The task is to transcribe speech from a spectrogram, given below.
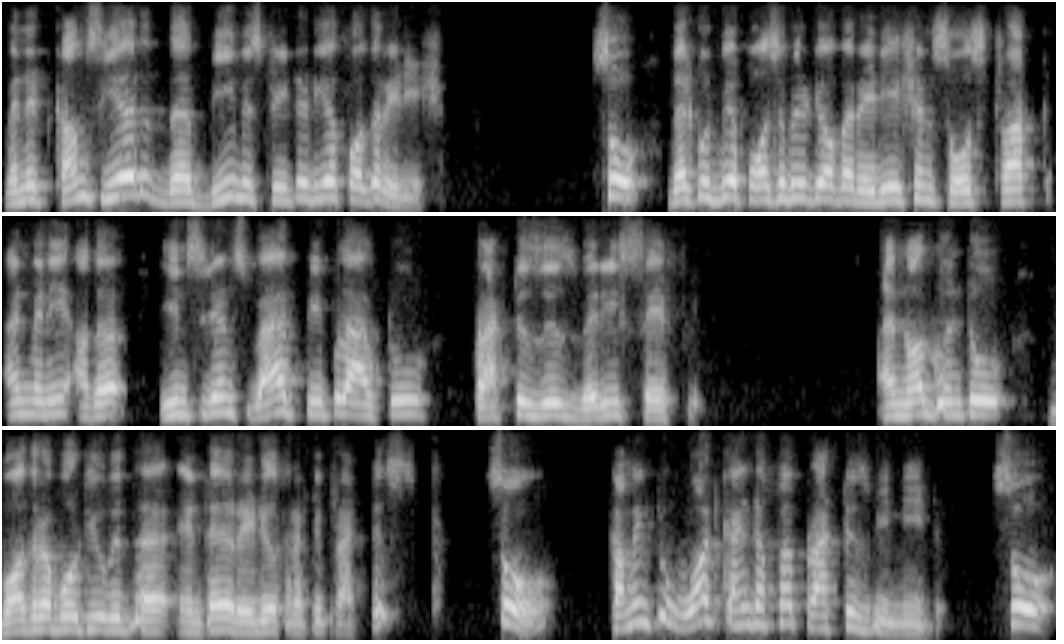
When it comes here, the beam is treated here for the radiation. So there could be a possibility of a radiation source struck and many other incidents where people have to practice this very safely. I'm not going to bother about you with the entire radiotherapy practice. So coming to what kind of a practice we need. So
